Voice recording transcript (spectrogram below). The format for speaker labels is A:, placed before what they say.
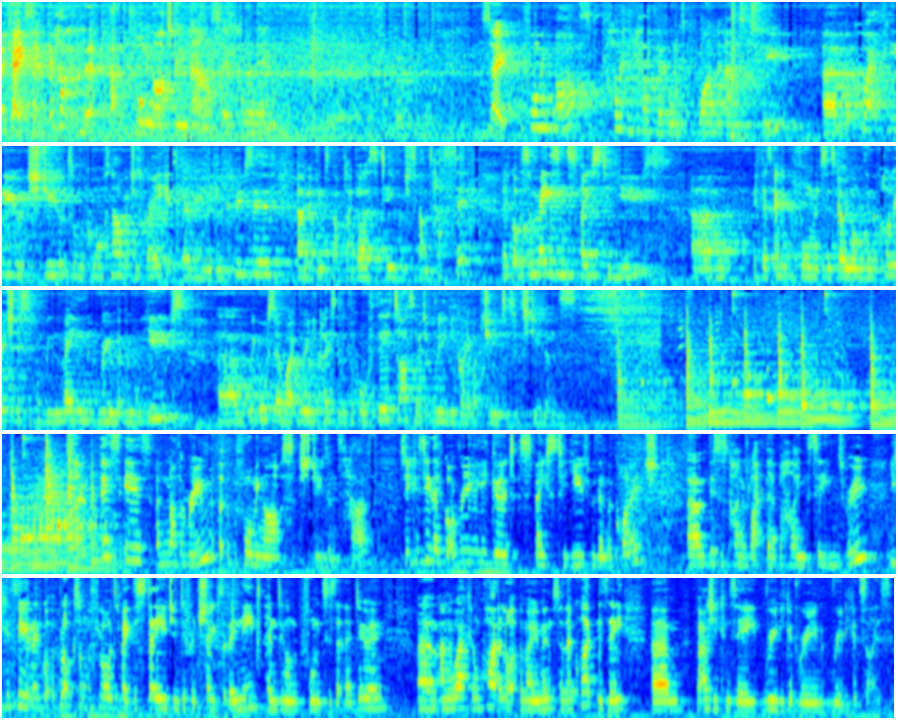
A: Okay, so we're going to have a little look at the performing arts room now, so come on in. So, performing arts we currently have levels one and two. Um, we've got quite a few students on the course now, which is great. It's very inclusive, um, it thinks about diversity, which is fantastic. They've got this amazing space to use. Um, if there's any performances going on within the college, this is probably the main room that we will use. Um, we also work really closely with the Hawth Theatre, so it's really great opportunities for the students. So this is another room that the performing arts students have. So you can see they've got a really good space to use within the college. Um, this is kind of like their behind the scenes room. You can see that they've got the blocks on the floor to make the stage in different shapes that they need depending on the performances that they're doing. Um, and they're working on quite a lot at the moment, so they're quite busy. Um, but as you can see, really good room, really good size.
